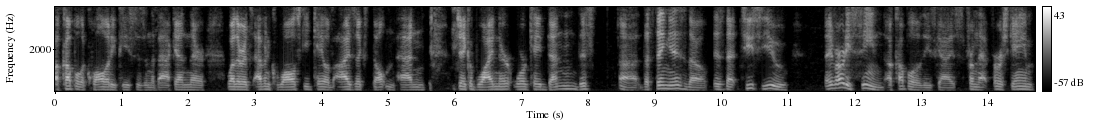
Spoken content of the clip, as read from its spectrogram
a, couple of quality pieces in the back end there, whether it's Evan Kowalski, Caleb Isaacs, Dalton Patton, Jacob Widener, or Cade Denton. This uh, the thing is, though, is that TCU, they've already seen a couple of these guys from that first game,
